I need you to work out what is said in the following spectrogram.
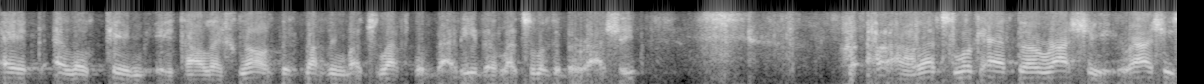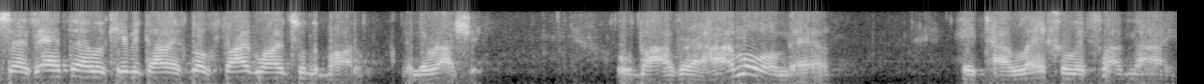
et Elohim et halech Noach, there's nothing much left of that either. Let's look at the Rashi. Let's look at the Rashi. Rashi says, "At the Look, five lines from the bottom in the Rashi. Ubavrahamu Omer, Hitalech Lefanai.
